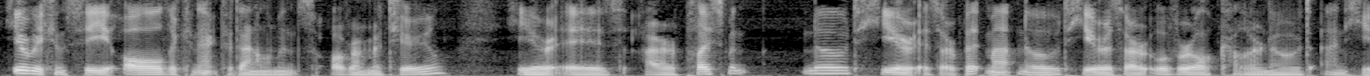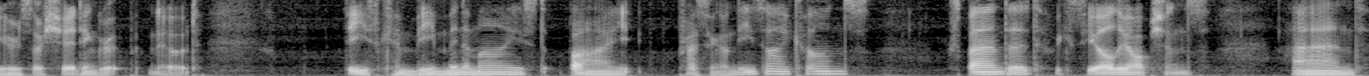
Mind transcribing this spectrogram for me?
Here we can see all the connected elements of our material. Here is our placement node, here is our bitmap node, here is our overall color node, and here's our shading group node. These can be minimized by pressing on these icons, expanded, we can see all the options, and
